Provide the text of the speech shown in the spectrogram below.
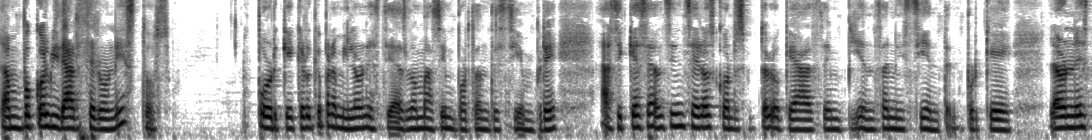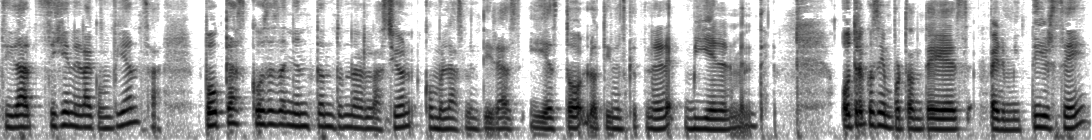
Tampoco olvidar ser honestos porque creo que para mí la honestidad es lo más importante siempre. Así que sean sinceros con respecto a lo que hacen, piensan y sienten, porque la honestidad sí genera confianza. Pocas cosas dañan tanto una relación como las mentiras y esto lo tienes que tener bien en mente. Otra cosa importante es permitirse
